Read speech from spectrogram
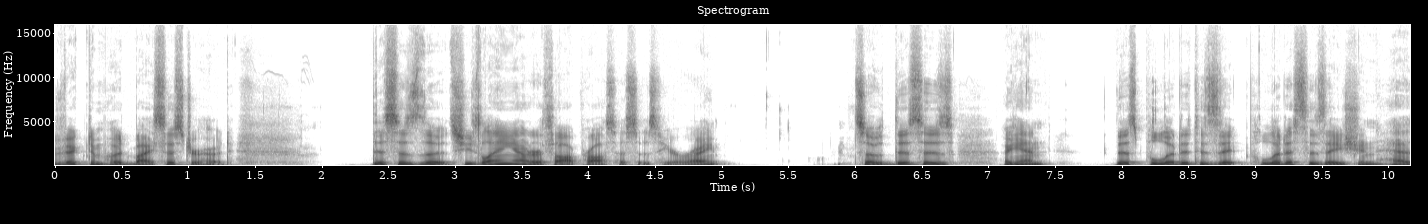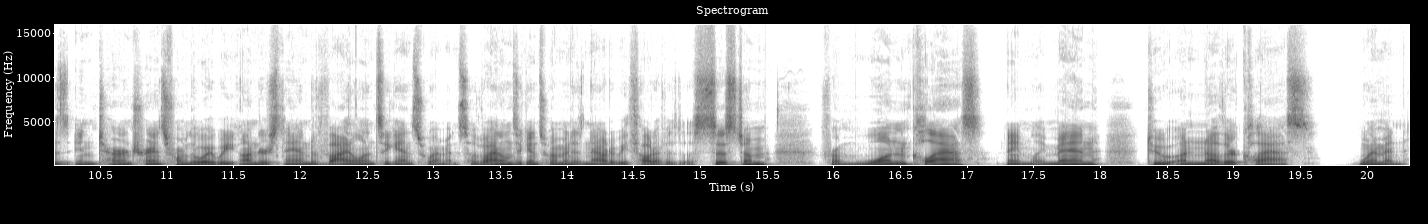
victimhood by sisterhood. This is the, she's laying out her thought processes here, right? So this is, again, this politicization has in turn transformed the way we understand violence against women. So, violence against women is now to be thought of as a system from one class, namely men, to another class, women,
